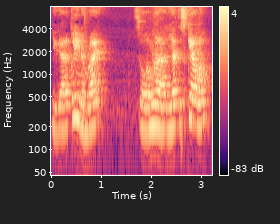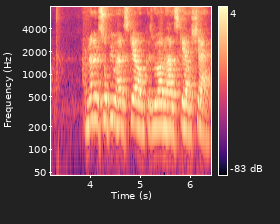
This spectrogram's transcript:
you gotta clean them, right? So I'm gonna, you have to scale them. I'm not gonna show people how to scale them because we all know how to scale shad.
